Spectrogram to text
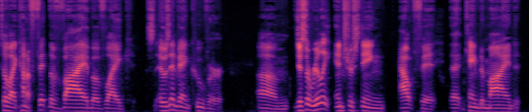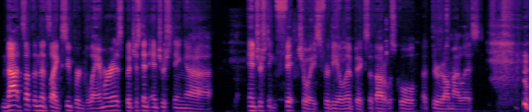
to like kind of fit the vibe of like it was in Vancouver. Um, just a really interesting outfit that came to mind. Not something that's like super glamorous, but just an interesting, uh, interesting fit choice for the Olympics. I thought it was cool. I threw it on my list.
